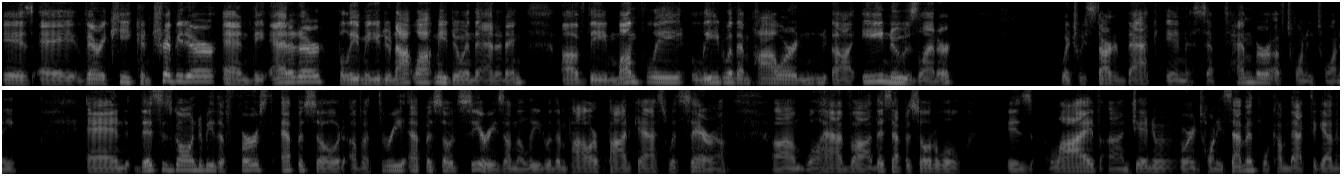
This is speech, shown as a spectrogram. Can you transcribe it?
is a very key contributor and the editor. Believe me, you do not want me doing the editing of the monthly Lead with Empower uh, e newsletter, which we started back in September of 2020. And this is going to be the first episode of a three episode series on the Lead with Empower podcast with Sarah. Um, we'll have uh, this episode will is live on January 27th. We'll come back together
